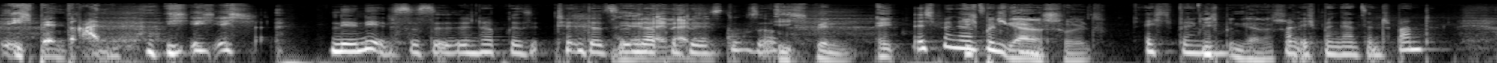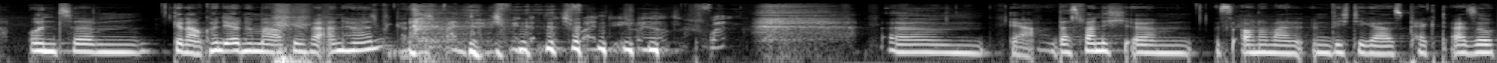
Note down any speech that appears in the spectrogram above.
Ich bin dran. Ich, ich, ich. Nee, nee, das ist das interpre- das Nein, nein, nein, interpretierst du so. Ich bin, ey, Ich bin ganz ich bin entspannt. gerne schuld. Ich bin, Ich bin gerne schuld. Und ich bin ganz entspannt. Und ähm, genau, könnt ihr euch nochmal auf jeden Fall anhören. Ganz entspannt. Ich bin ganz entspannt. Ich bin ganz entspannt. Ähm, ja, das fand ich, ähm, ist auch nochmal ein wichtiger Aspekt. Also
